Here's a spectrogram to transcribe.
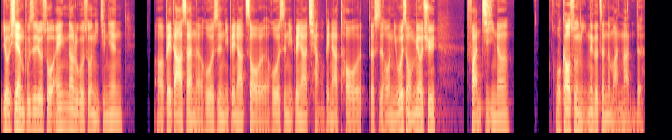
有些人不是就说，哎，那如果说你今天呃被搭讪了，或者是你被人家揍了，或者是你被人家抢、被人家偷的时候，你为什么没有去反击呢？我告诉你，那个真的蛮难的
